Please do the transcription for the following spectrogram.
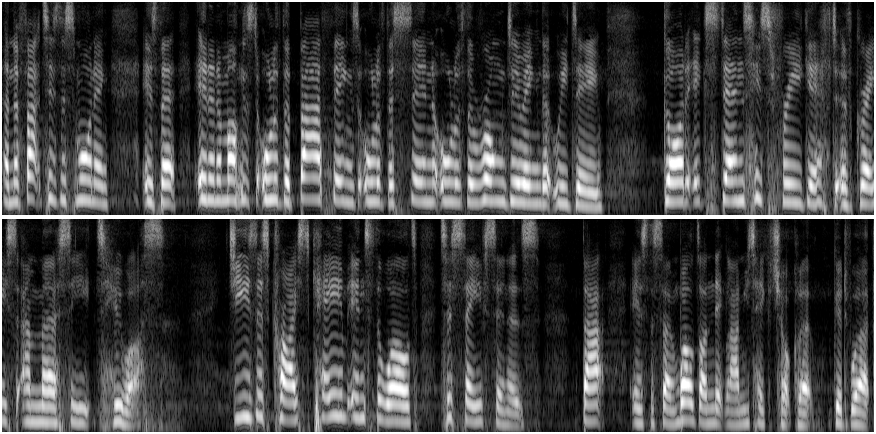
And the fact is, this morning, is that in and amongst all of the bad things, all of the sin, all of the wrongdoing that we do, God extends his free gift of grace and mercy to us. Jesus Christ came into the world to save sinners. That is the Son. Well done, Nick Lamb. You take a chocolate. Good work.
